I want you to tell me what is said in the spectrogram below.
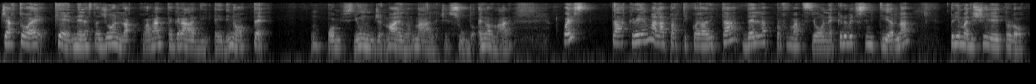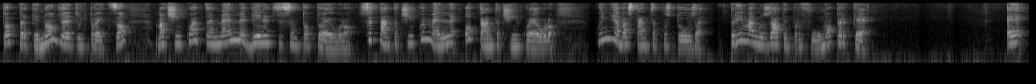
Certo è che nella stagione da 40 gradi e di notte un po' mi si unge, ma è normale, cioè sudo, è normale. Questa crema ha la particolarità della profumazione, che dovete sentirla prima di scegliere il prodotto, perché non vi ho detto il prezzo, ma 50 ml viene 68 euro, 75 ml 85 euro, quindi è abbastanza costosa. Prima non usate il profumo perché è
